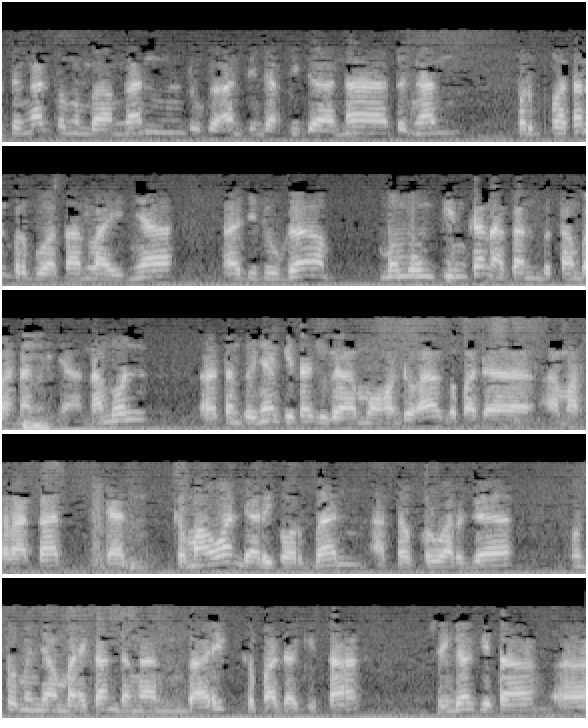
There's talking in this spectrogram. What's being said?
dengan pengembangan dugaan tindak pidana dengan perbuatan-perbuatan lainnya uh, diduga memungkinkan akan bertambah hmm. nantinya. Namun uh, tentunya kita juga mohon doa kepada uh, masyarakat dan kemauan dari korban atau keluarga untuk menyampaikan dengan baik kepada kita sehingga kita uh,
